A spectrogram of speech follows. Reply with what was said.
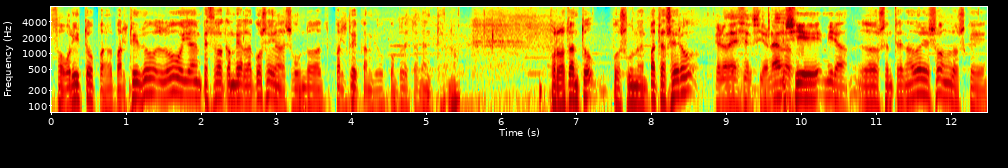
favorito para el partido, luego ya empezó a cambiar la cosa y en la segunda parte cambió completamente. ¿no? Por lo tanto, pues un empate a cero Pero decepcionado. Sí, mira, los entrenadores son los que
